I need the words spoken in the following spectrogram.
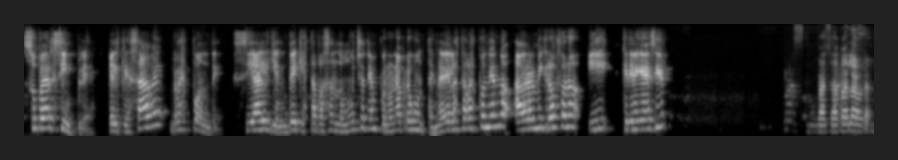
súper simple. El que sabe, responde. Si alguien ve que está pasando mucho tiempo en una pregunta y nadie la está respondiendo, abra el micrófono y ¿qué tiene que decir? Pasa palabra.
